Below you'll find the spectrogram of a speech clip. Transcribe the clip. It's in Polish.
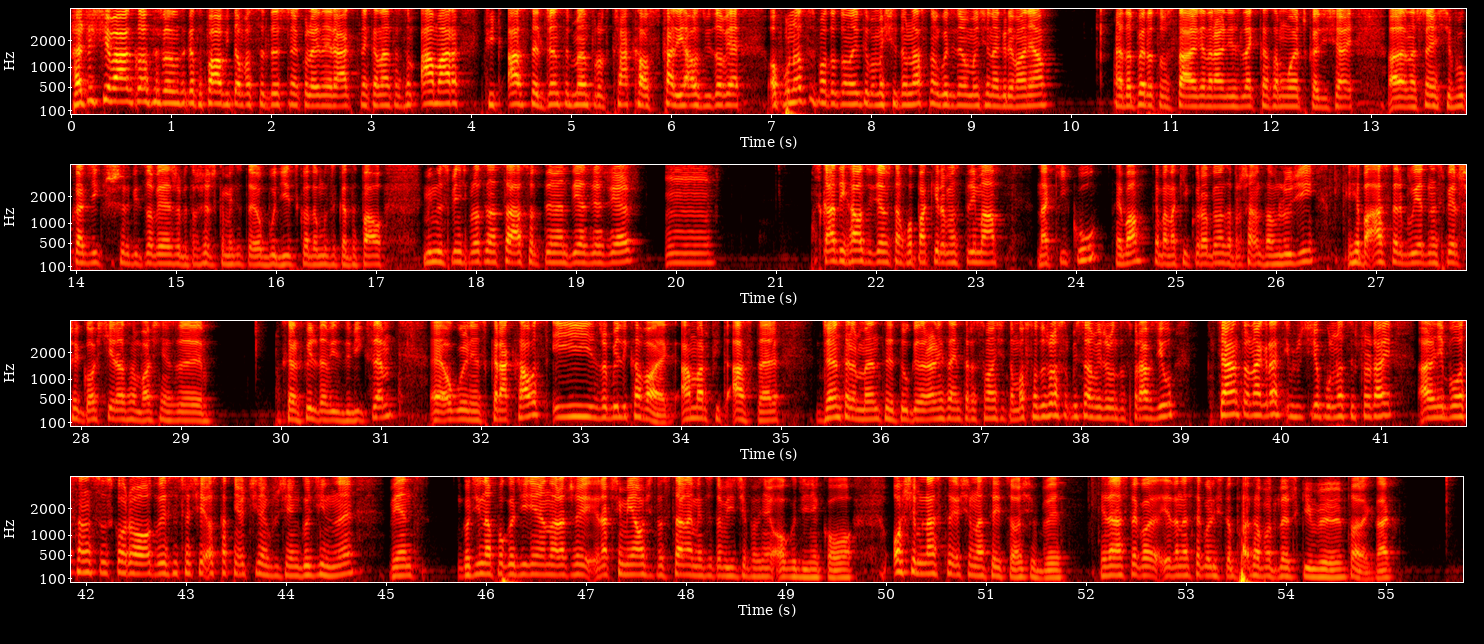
Hej, cześć siemanko, Słyszałem TV, witam was serdecznie na kolejnej reakcji na kanale, teraz Amar, Fit Aster, Gentleman, Prot, Krakow, Scully House, widzowie. O północy wpadł to na YouTube, mamy 17 godzinę w momencie nagrywania. Ja dopiero co wstałem, generalnie z lekka zamułeczka dzisiaj, ale na szczęście WK Dzik przyszedł widzowie, żeby troszeczkę mnie tutaj obudzić, składam muzyka TV, minus 5% na cały asortyment, jest, jest, jest. Mm. Scuddy House, widziałem, że tam chłopaki robią streama na Kiku, chyba, chyba na Kiku robią, zapraszają tam ludzi i chyba Aster był jednym z pierwszych gości razem właśnie z z Herfieldem i z Divixem, e, ogólnie z Crack House i zrobili kawałek Amar Fit Aster, Gentleman tytuł, generalnie zainteresowałem się to mocno, dużo osób pisało mi, żebym to sprawdził. Chciałem to nagrać i wrzucić o północy wczoraj, ale nie było sensu, skoro o 23 ostatni odcinek wrzuciłem godzinny, więc godzina po godzinie, no raczej, raczej miało się to z celem, więc to widzicie pewnie o godzinie koło 18, 18 coś w 11, 11 listopada podleczki w wtorek, tak?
